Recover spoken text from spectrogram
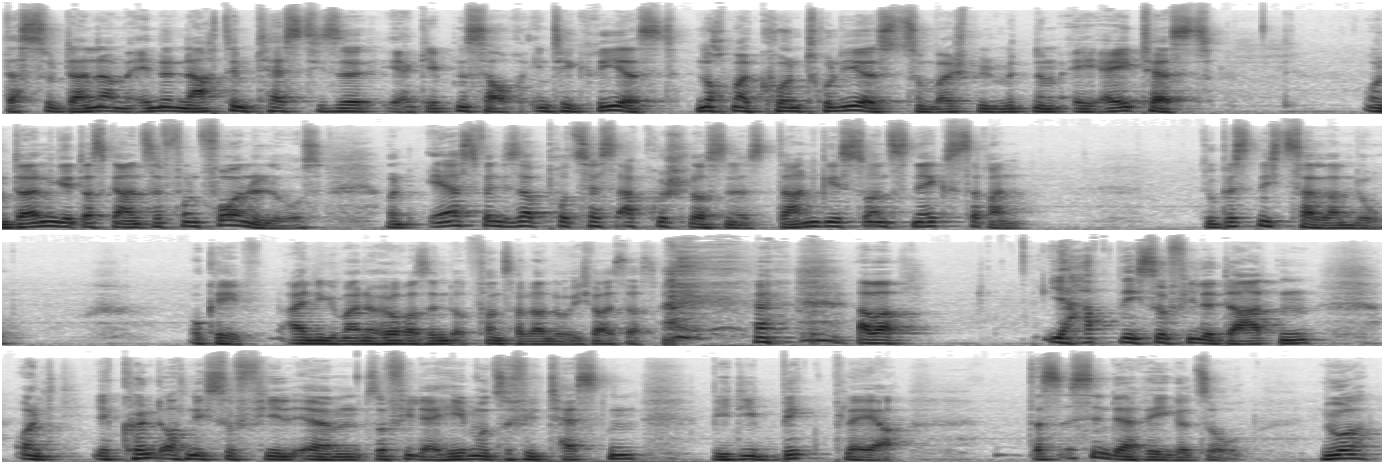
dass du dann am Ende nach dem Test diese Ergebnisse auch integrierst, nochmal kontrollierst, zum Beispiel mit einem AA-Test. Und dann geht das Ganze von vorne los. Und erst wenn dieser Prozess abgeschlossen ist, dann gehst du ans nächste ran. Du bist nicht Zalando. Okay, einige meiner Hörer sind von Zalando, ich weiß das. Aber ihr habt nicht so viele Daten und ihr könnt auch nicht so viel, ähm, so viel erheben und so viel testen wie die Big Player. Das ist in der Regel so. Nur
